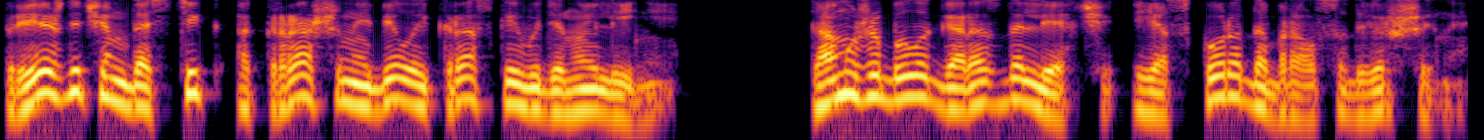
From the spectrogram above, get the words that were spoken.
прежде чем достиг окрашенной белой краской водяной линии. Там уже было гораздо легче, и я скоро добрался до вершины.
